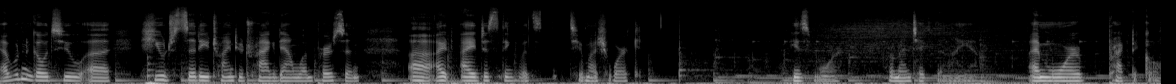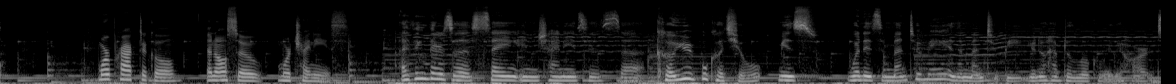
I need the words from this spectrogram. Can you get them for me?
I wouldn't go to a huge city trying to track down one person. Uh, I, I just think it was too much work. He's more romantic than I am. I'm more practical. More practical and also more Chinese. I think there's a saying in Chinese is uh, 可遇不可求 means when it's meant to be, it's meant to be. You don't have to look really hard.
